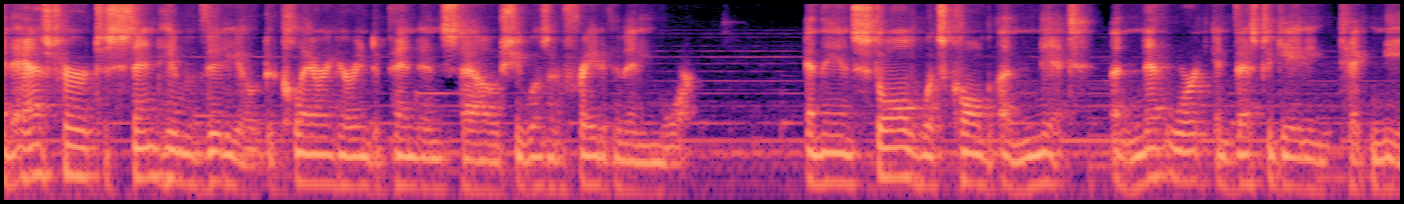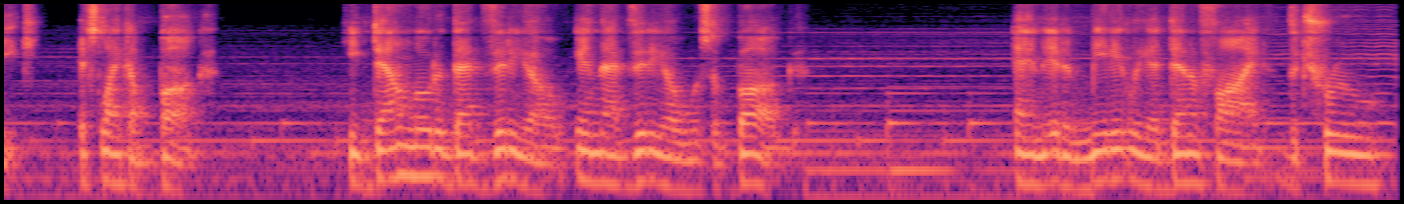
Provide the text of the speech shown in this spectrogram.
and asked her to send him a video declaring her independence, how she wasn't afraid of him anymore. And they installed what's called a NIT, a network investigating technique. It's like a bug. He downloaded that video. In that video was a bug. And it immediately identified the true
